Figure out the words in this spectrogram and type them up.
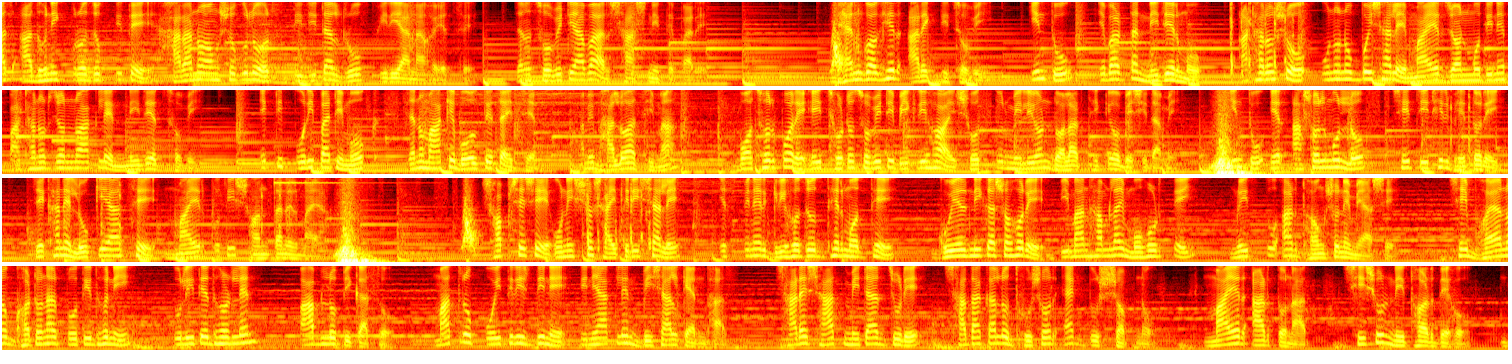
আজ আধুনিক প্রযুক্তিতে হারানো অংশগুলোর ডিজিটাল রূপ ফিরিয়ে আনা হয়েছে, যেন ছবিটি আবার শ্বাস নিতে পারে। ভ্যান গঘের আরেকটি ছবি, কিন্তু এবার তার নিজের মুখ। আঠারোশো উননব্বই সালে মায়ের জন্মদিনে পাঠানোর জন্য আঁকলেন নিজের ছবি। একটি পরিপাটি মুখ যেন মাকে বলতে চাইছেন আমি ভালো আছি, মা। বছর পরে এই ছোট ছবিটি বিক্রি হয় সত্তর মিলিয়ন ডলার থেকেও বেশি দামে। কিন্তু এর আসল মূল্য সেই চিঠির ভেতরেই, যেখানে লুকিয়ে আছে মায়ের প্রতি সন্তানের মায়া। সবশেষে উনিশশো সাঁইত্রিশ সালে স্পেনের গৃহযুদ্ধের মধ্যে গুয়ের্নিকা শহরে বিমান হামলায় মুহূর্তেই মৃত্যু আর ধ্বংস নেমে আসে। সেই ভয়ানক ঘটনার প্রতিধ্বনি তুলিতে ধরলেন পাবলো পিকাসো। মাত্র ৩৫ দিনে তিনি আঁকলেন বিশাল ক্যানভাস। সাড়ে সাত মিটার জুড়ে সাদা কালো ধূসর এক দুঃস্বপ্ন। মায়ের আর্তনাদ, শিশুর নিথর দেহ,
